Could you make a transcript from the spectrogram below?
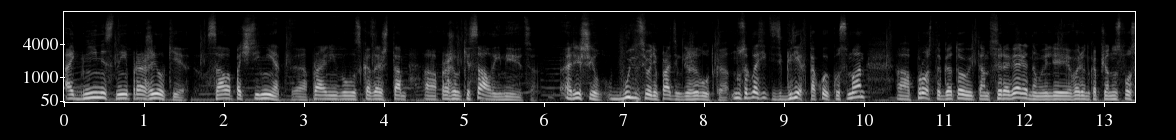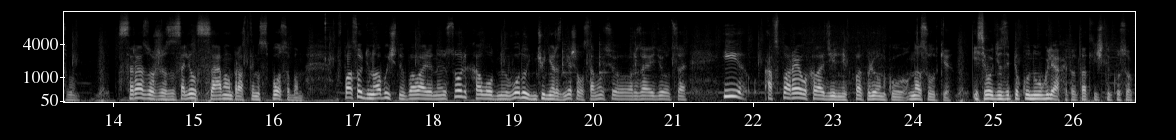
Одни мясные прожилки. Сала почти нет. Э, правильнее было сказать, что там а, прожилки сала имеются. Решил, будет сегодня праздник для желудка. Ну, согласитесь, грех такой кусман а, просто готовить там сыровяленым или варено-копченым способом. Сразу же засолил самым простым способом. В посудину обычную поваренную соль, холодную воду, ничего не размешивал, само все разойдется. И в холодильник под пленку на сутки. И сегодня запеку на углях этот отличный кусок.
